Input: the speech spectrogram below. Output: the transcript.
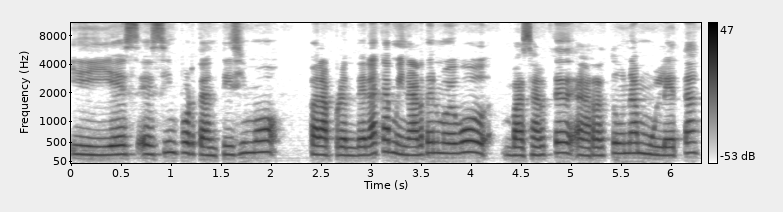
es, es, importantísimo para aprender a caminar de nuevo, basarte, agarrarte una muleta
